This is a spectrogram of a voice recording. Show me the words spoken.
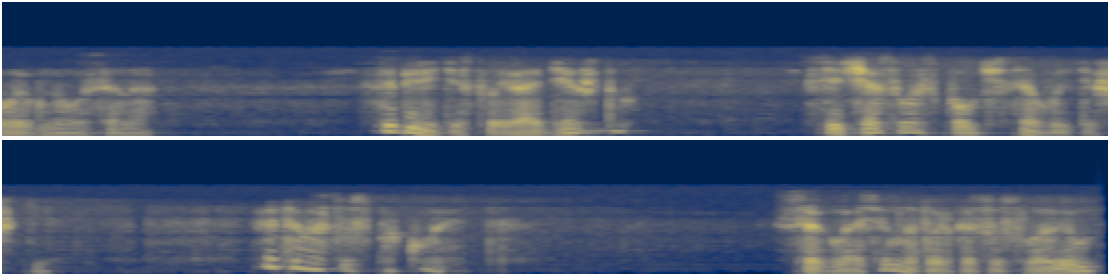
улыбнулась она. Соберите свою одежду Сейчас у вас полчаса вытяжки. Это вас успокоит. Согласен, но только с условием,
